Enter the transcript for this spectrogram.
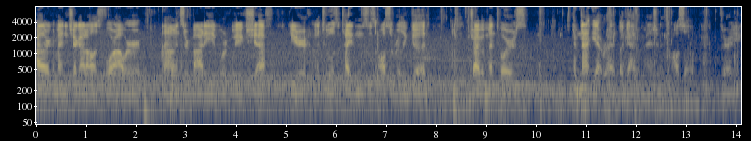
Highly recommend you check out all his four hour um, insert body work week chef here. Uh, Tools of Titans is also really good. Uh, Tribe of Mentors have not yet read, but gotta imagine it's also very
